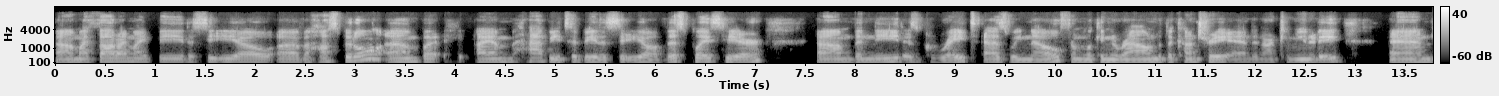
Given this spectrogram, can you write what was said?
Um, I thought I might be the CEO of a hospital, um, but I am happy to be the CEO of this place here. Um, the need is great, as we know from looking around the country and in our community. And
